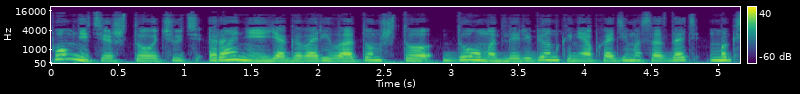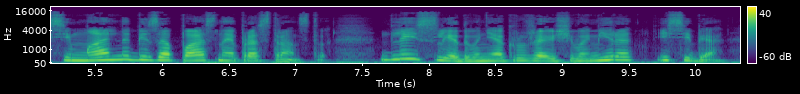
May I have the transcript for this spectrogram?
Помните, что чуть ранее я говорила о том, что дома для ребенка необходимо создать максимально безопасное пространство для исследования окружающего мира и себя —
